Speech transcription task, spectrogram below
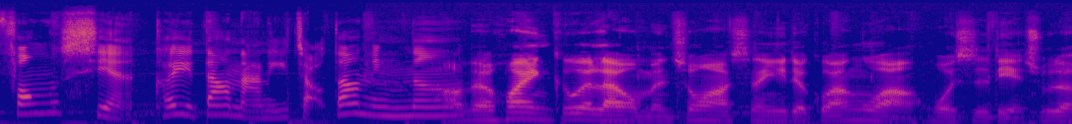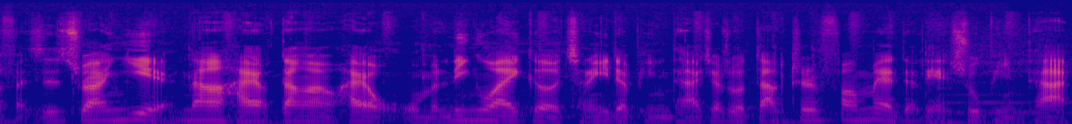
风险，可以到哪里找到您呢？好的，欢迎各位来我们中华生意的官网或是脸书的粉丝专业。那还有，当然还有我们另外一个成立的平台，叫做 Doctor f o r m a d 的脸书平台。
